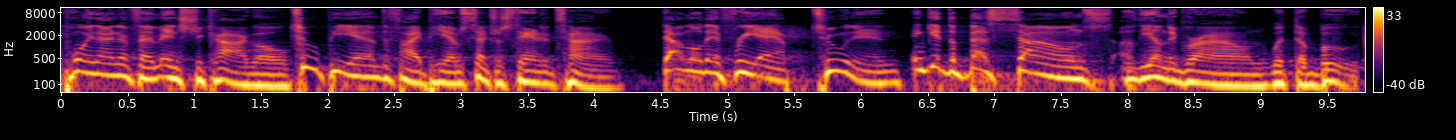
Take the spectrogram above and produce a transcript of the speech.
88.9 FM in Chicago, 2 p.m. to 5 p.m. Central Standard Time. Download that free app, tune in, and get the best sounds of the underground with The Booth.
